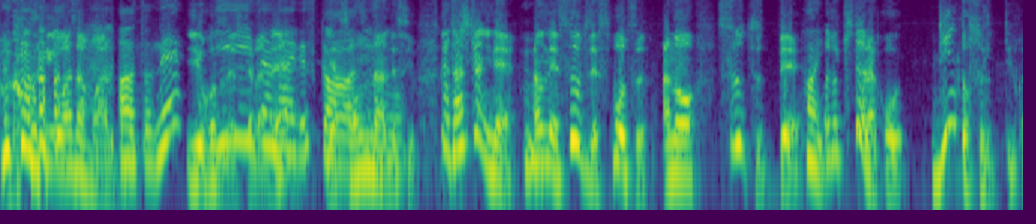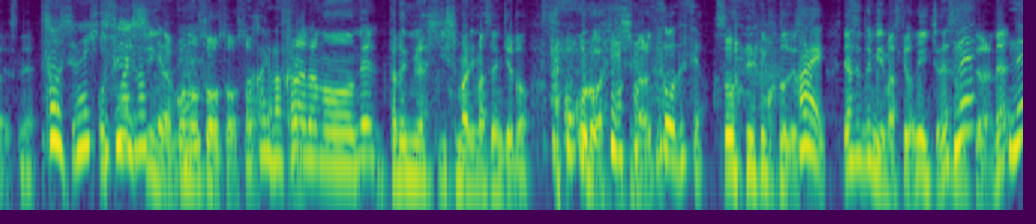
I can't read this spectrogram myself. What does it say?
ういう技もあると。あとねいうことですからね。いいじゃないですか。やそんなんですよ。でも確かにね、あのねスーツでスポーツ、あのスーツって、はい。割と着たらこう凛とするっていうかですね。そうですよね引き締まりますよね。神がこのそうそうそう。わかります。体のねたるみは引き締まりませんけど心は引き締まると。そうですよ。そういうことですよ、はい。痩せて見えますけどね一応ねそうしたらね。ね。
